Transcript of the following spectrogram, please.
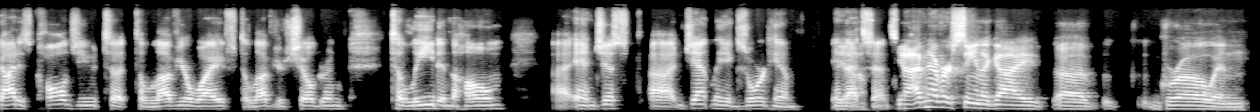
god has called you to to love your wife to love your children to lead in the home uh, and just uh, gently exhort him in yeah. that sense yeah i've never seen a guy uh, grow and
